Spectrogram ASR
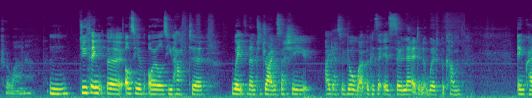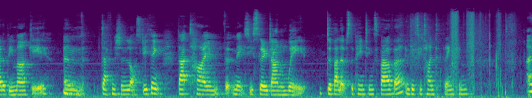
for a while now. Mm. Do you think that obviously with oils you have to wait for them to dry, and especially I guess with your work because it is so layered and it would become incredibly murky and Mm. definition lost. Do you think that time that makes you slow down and wait develops the paintings further and gives you time to think and I,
